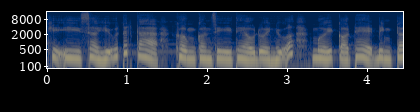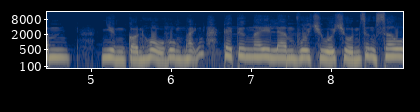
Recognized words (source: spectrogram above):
khi y sở hữu tất cả, không còn gì theo đuổi nữa mới có thể bình tâm. Nhưng con hổ hung mãnh, kể từ ngày làm vua chúa trốn rừng sâu,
